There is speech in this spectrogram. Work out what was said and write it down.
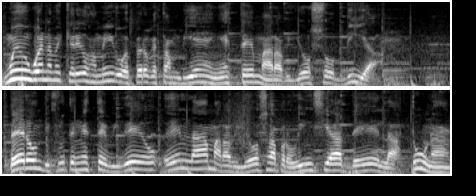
Muy buenas mis queridos amigos, espero que estén bien en este maravilloso día. Pero disfruten este video en la maravillosa provincia de Las Tunas,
